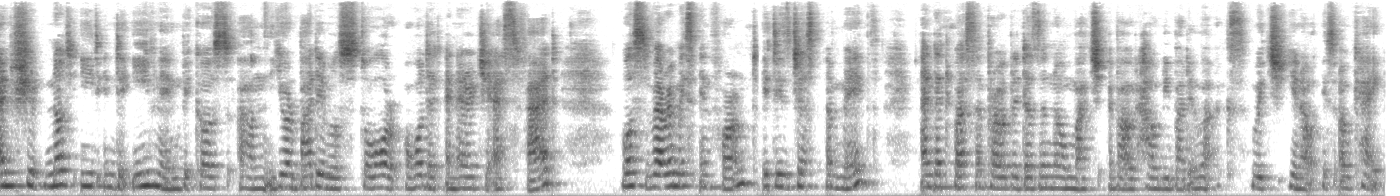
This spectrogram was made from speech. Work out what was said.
and should not eat in the evening because um, your body will store all that energy as fat, was very misinformed. It is just a myth, and that person probably doesn't know much about how the body works, which, you know, is okay.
